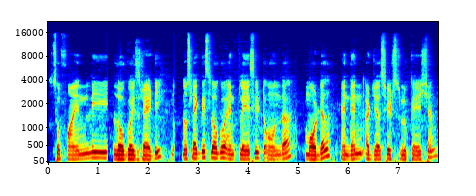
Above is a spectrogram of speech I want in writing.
So finally logo is ready. Now select this logo and place it on the model and then adjust its location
